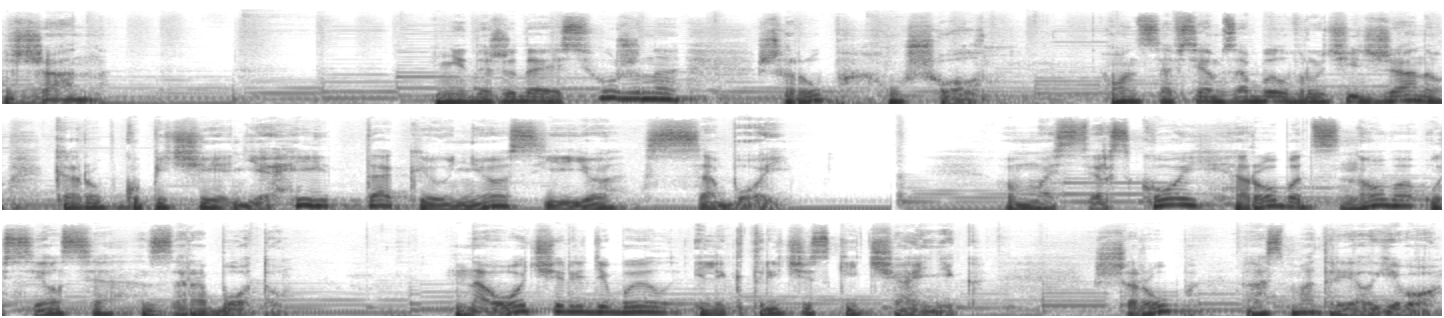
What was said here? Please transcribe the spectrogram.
Жан. Не дожидаясь ужина, Шруб ушел. Он совсем забыл вручить Жану коробку печенья и так и унес ее с собой. В мастерской робот снова уселся за работу. На очереди был электрический чайник. Шруб осмотрел его.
